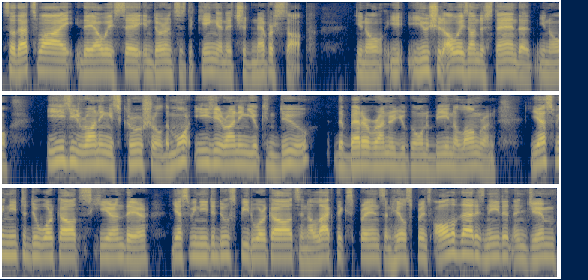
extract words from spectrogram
So that's why they always say endurance is the king and it should never stop you know you, you should always understand that you know easy running is crucial. The more easy running you can do the better runner you're going to be in the long run. Yes we need to do workouts here and there. Yes we need to do speed workouts and lactic sprints and hill sprints. All of that is needed and gym.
